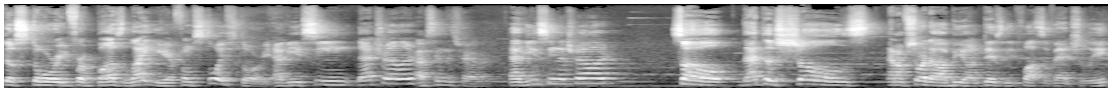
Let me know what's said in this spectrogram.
the story for Buzz Lightyear from Toy Story. Have you seen that trailer? I've seen the trailer. Have you seen the trailer? So that just shows, and I'm sure that'll be on Disney Plus eventually.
